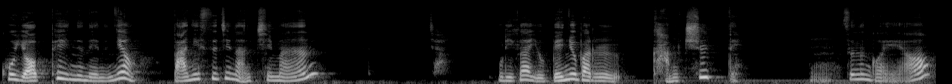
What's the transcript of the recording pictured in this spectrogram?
그 옆에 있는 애는요, 많이 쓰진 않지만, 자, 우리가 요 메뉴바를 감출 때, 음, 쓰는 거예요.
